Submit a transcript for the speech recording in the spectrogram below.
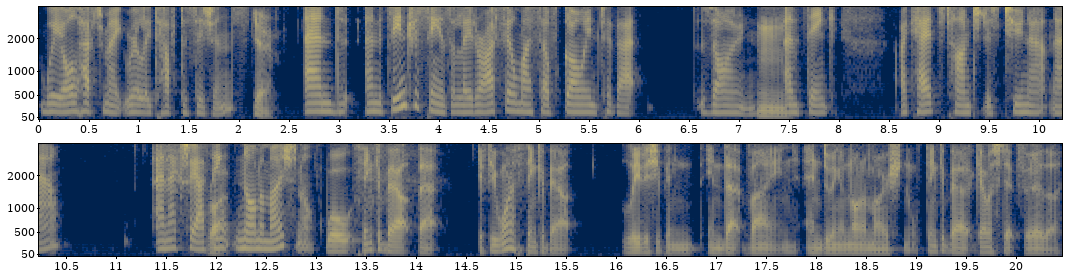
we all have to make really tough decisions. yeah, And and it's interesting as a leader, I feel myself go into that zone Mm. and think, okay, it's time to just tune out now. And actually, I Right. think non-emotional. Well, think about that. If you want to think about leadership in in that vein and doing a non-emotional, think about it. Go a step further,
